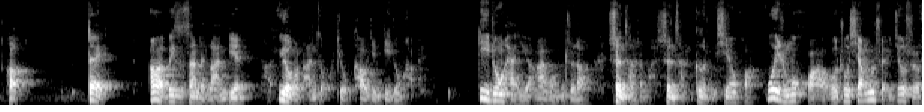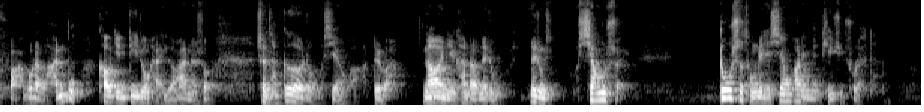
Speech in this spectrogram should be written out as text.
好，在阿尔卑斯山的南边啊，越往南走就靠近地中海。地中海沿岸我们知道盛产什么？盛产各种鲜花。为什么法国出香水？就是法国的南部靠近地中海沿岸的时候，盛产各种鲜花，对吧？然后你看到那种那种香水。都是从那些鲜花里面提取出来的，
